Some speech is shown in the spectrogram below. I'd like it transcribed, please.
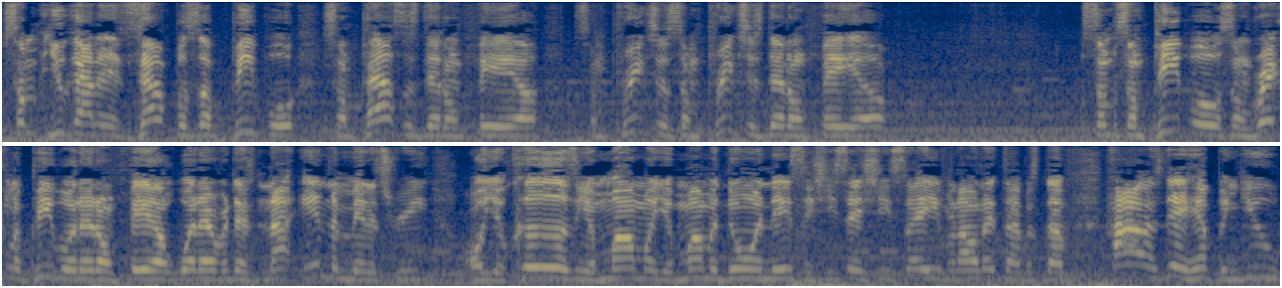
some you got examples of people, some pastors that don't fail, some preachers, some preachers that don't fail some some people, some regular people that don't feel whatever that's not in the ministry, or your cousin, your mama, your mama doing this, and she says she's saved and all that type of stuff. How is that helping you?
